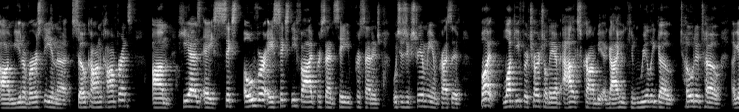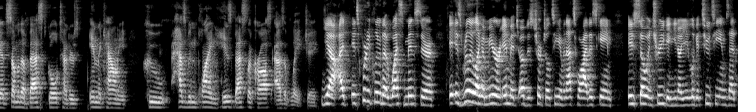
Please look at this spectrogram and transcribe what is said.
um, University in the SoCon Conference. Um, he has a six over a 65% save percentage, which is extremely impressive. But lucky for Churchill, they have Alex Crombie, a guy who can really go toe to toe against some of the best goaltenders in the county who has been playing his best lacrosse as of late, Jay. Yeah, I, it's pretty clear that Westminster is really like a mirror image of this Churchill team, and that's why this game is so intriguing. You know, you look at two teams that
